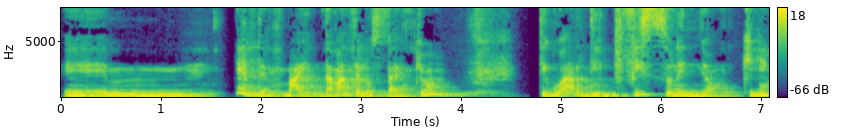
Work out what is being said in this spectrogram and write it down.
ehm, niente, vai davanti allo specchio, ti guardi fisso negli occhi,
